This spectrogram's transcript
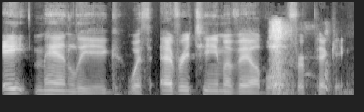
eight man league with every team available for picking?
